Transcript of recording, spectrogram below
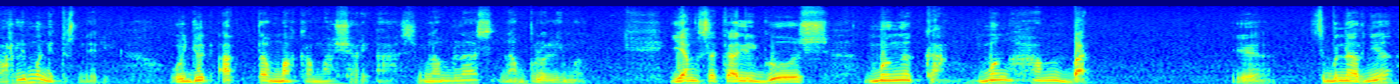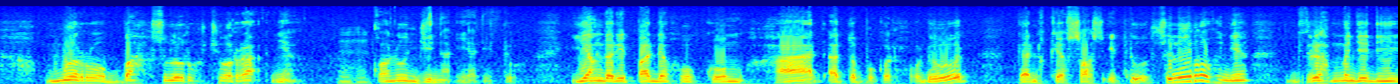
parlimen itu sendiri wujud akta mahkamah syariah 1965 yang sekaligus mengekang, menghambat ya sebenarnya merubah seluruh coraknya mm-hmm. kanun jinayat itu yang daripada hukum had atau hukum hudud dan qisas itu seluruhnya telah menjadi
